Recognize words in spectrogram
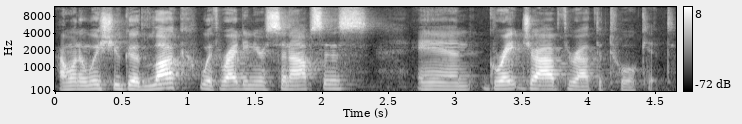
I want to wish you good luck with writing your synopsis and great job throughout the toolkit.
